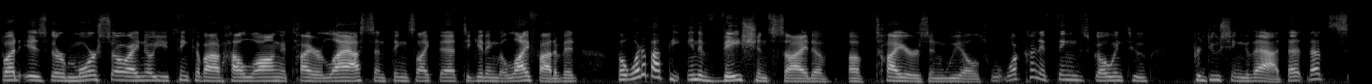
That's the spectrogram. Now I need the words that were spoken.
but is there more so? I know you think about how long a tire lasts and things like that to getting the life out of it. But what about the innovation side of, of tires and wheels? What kind of things go into producing that? That that's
